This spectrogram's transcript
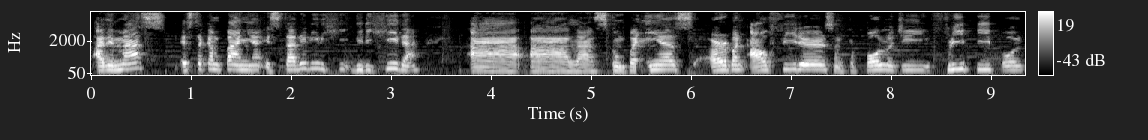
Además, esta campaña está dirigida a, las compañías Urban Outfitters, Anthropology, Free People,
